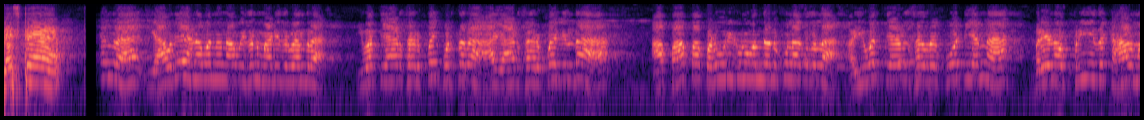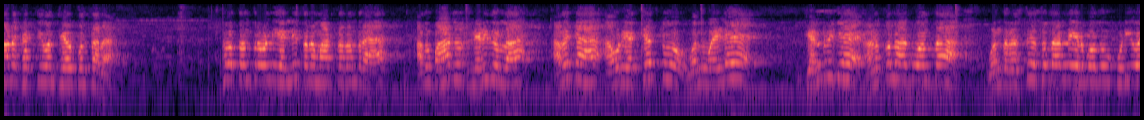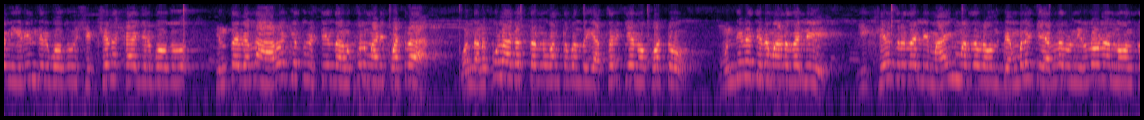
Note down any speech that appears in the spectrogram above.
ಬೆಸ್ಟ್ ಯಾಕಂದ್ರ ಯಾವುದೇ ಹಣವನ್ನು ನಾವು ಇದನ್ನ ಮಾಡಿದ್ವಿ ಅಂದ್ರ ಇವತ್ತು ಎರಡ್ ಸಾವಿರ ರೂಪಾಯಿ ಕೊಡ್ತಾರ. ಆ ಎರಡ್ ಸಾವಿರ ರೂಪಾಯಿಲಿಂದ ಆ ಪಾಪ ಬಡವರಿಗೂ ಒಂದು ಅನುಕೂಲ ಆಗೋದಿಲ್ಲ. ಐವತ್ತೆರಡು ಸಾವಿರ ಕೋಟಿಯನ್ನ ಬರೀ ನಾವು ಫ್ರೀ ಇದಕ್ಕೆ ಹಾಳು ಮಾಡಕ್ ಹತ್ತೀವಿ ಅಂತ ಹೇಳ್ಕೊಂತಾರ. ಸ್ವತಂತ್ರವನ್ನು ಎಲ್ಲಿ ತನ ಮಾಡ್ತಾರಂದ್ರ ಅದು ಬಹಳ ದಿವಸ ನಡೆದಿಲ್ಲ. ಅದಕ್ಕೆ ಅವ್ರು ಎಚ್ಚೆತ್ತು ಒಂದು ಒಳ್ಳೆ ಜನರಿಗೆ ಅನುಕೂಲ ಆಗುವಂತ ಒಂದು ರಸ್ತೆ ಸುಧಾರಣೆ ಇರ್ಬೋದು, ಕುಡಿಯುವ ನೀರಿಂದ ಇರ್ಬೋದು, ಶಿಕ್ಷಣಕ್ಕಾಗಿರ್ಬೋದು, ಇಂಥವೆಲ್ಲ ಆರೋಗ್ಯ ದೃಷ್ಟಿಯಿಂದ ಅನುಕೂಲ ಮಾಡಿ ಕೊಟ್ರ ಒಂದು ಅನುಕೂಲ ಆಗತ್ತನ್ನುವಂತ ಒಂದು ಎಚ್ಚರಿಕೆಯನ್ನು ಕೊಟ್ಟು ಮುಂದಿನ ದಿನಮಾನದಲ್ಲಿ ಈ ಕ್ಷೇತ್ರದಲ್ಲಿ ಮಾಯಿನ್ ಮರದವರ ಒಂದು ಬೆಂಬಲಕ್ಕೆ ಎಲ್ಲರೂ ನಿಲ್ಲೋಣ ಅನ್ನುವಂಥ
